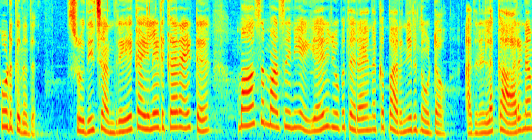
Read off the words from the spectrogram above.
കൊടുക്കുന്നത്. ശ്രുതി ചന്ദ്രയെ കയ്യിലെടുക്കാനായിട്ട് മാസം മാസം ഇനി അയ്യായിരം രൂപ തരാ എന്നൊക്കെ പറഞ്ഞിരുന്നു കേട്ടോ അതിനുള്ള കാരണം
